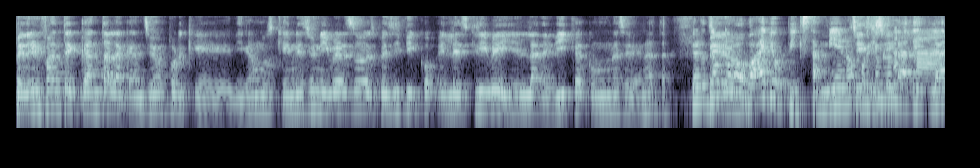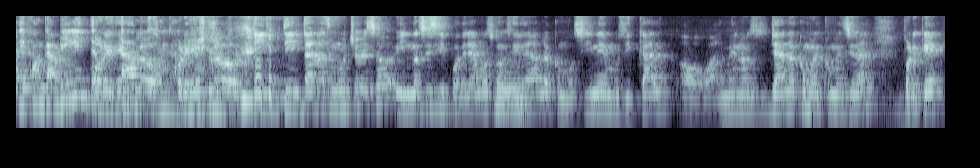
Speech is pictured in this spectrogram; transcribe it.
Pedro Infante canta la canción porque, digamos que en ese universo específico, él la escribe y él la dedica como una serenata. Pero son como biopics también, ¿no? Sí, por ejemplo, sí. la, de, la de Juan Gabriel Por interpretada ejemplo, por ejemplo Tin- Tintán hace mucho eso y no sé si podríamos considerarlo como cine musical o, al menos ya no como el convencional. ¿Por qué?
